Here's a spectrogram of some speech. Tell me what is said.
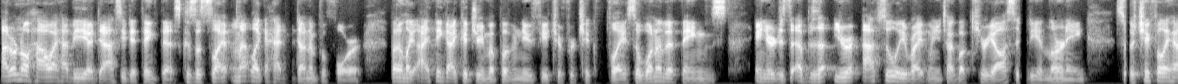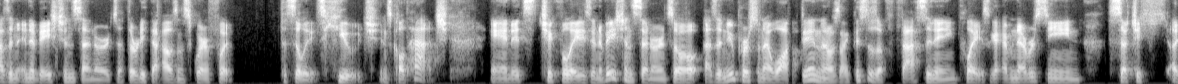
I don't know how I had the audacity to think this because it's like not like I had done it before, but I'm like I think I could dream up of a new future for Chick Fil A. So one of the things, and you're just you're absolutely right when you talk about curiosity and learning. So Chick Fil A has an innovation center. It's a thirty thousand square foot facility. It's huge. It's called Hatch and it's Chick-fil-A's innovation center. And so as a new person, I walked in and I was like, this is a fascinating place. Like I've never seen such a, a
